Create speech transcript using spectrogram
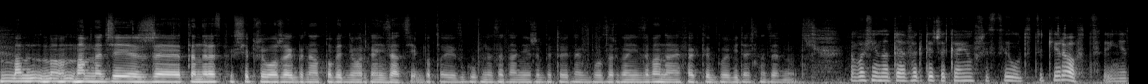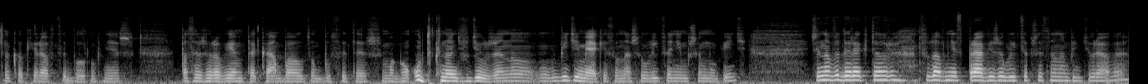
Mam, mam, mam nadzieję, że ten respekt się przełoży jakby na odpowiednią organizację, bo to jest główne zadanie, żeby to jednak było zorganizowane, a efekty były widać na zewnątrz. No właśnie na te efekty czekają wszyscy łódzcy kierowcy i nie tylko kierowcy, bo również pasażerowie MPK, bo autobusy też mogą utknąć w dziurze. No, widzimy, jakie są nasze ulice, nie muszę mówić. Czy nowy dyrektor cudownie sprawi, że ulice przestaną być dziurawe?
